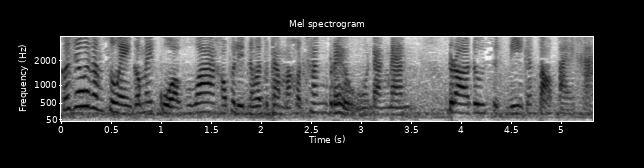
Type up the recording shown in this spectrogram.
ก็เชื่อว่าซัมซุงเองก็ไม่กลัวเพราะว่าเขาผลิตนวัตกรรมมาค่อนข้างเร็ว ดังนั้น รอดูศึกนี้กันต่อไปค่ะ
